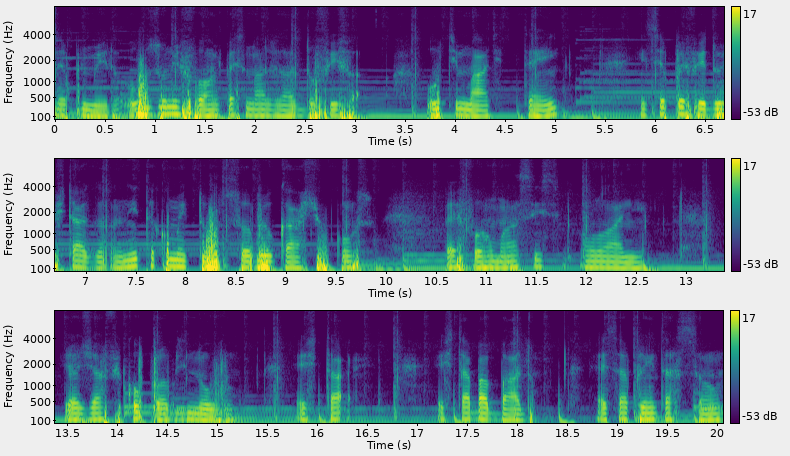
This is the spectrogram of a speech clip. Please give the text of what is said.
Meu primeiro, uso uniforme personalizado do FIFA Ultimate tem em seu perfil do Instagram. Anitta comentou sobre o gasto com performances online. Já já ficou pobre de novo. Está está babado. Essa apresentação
